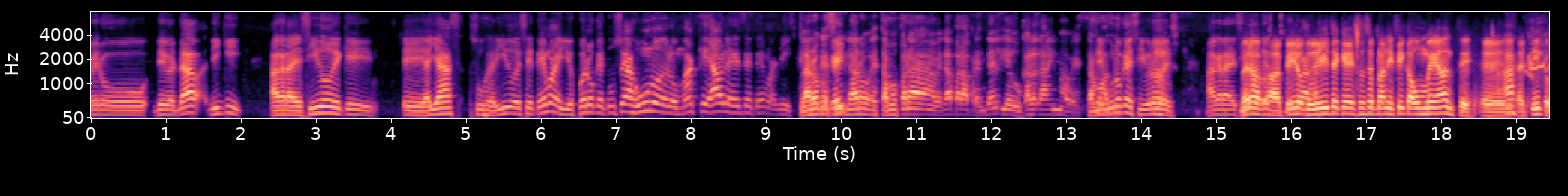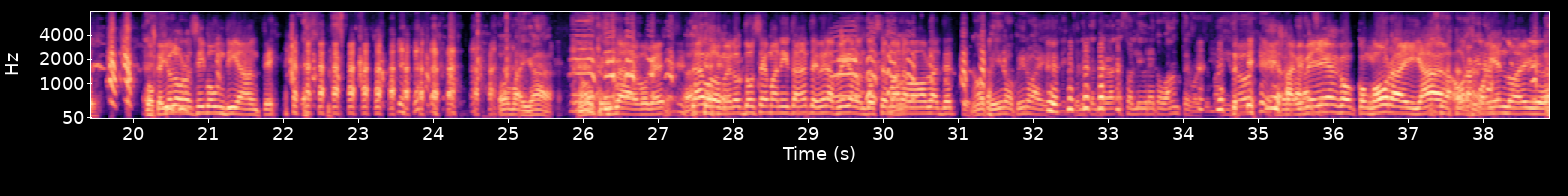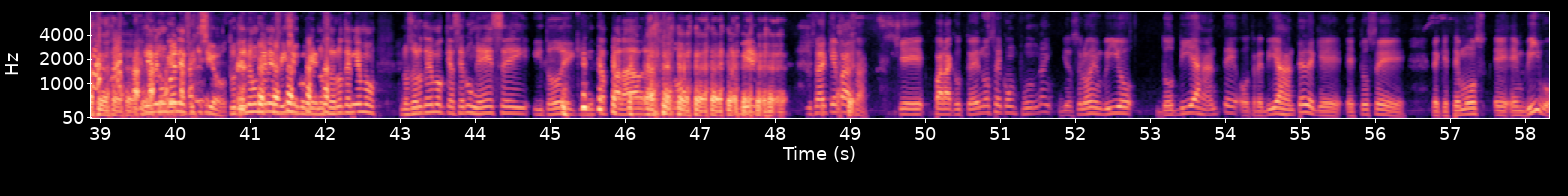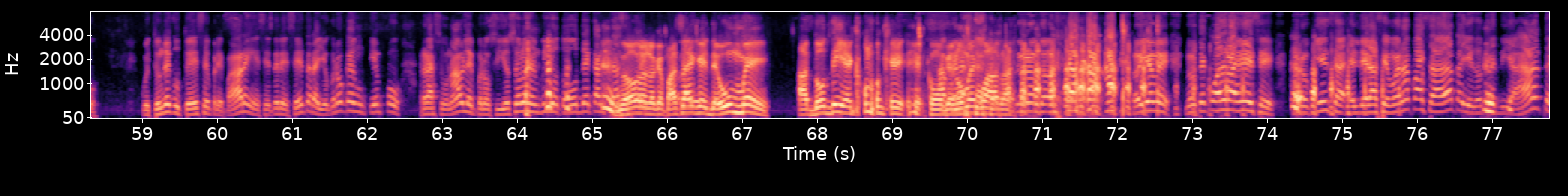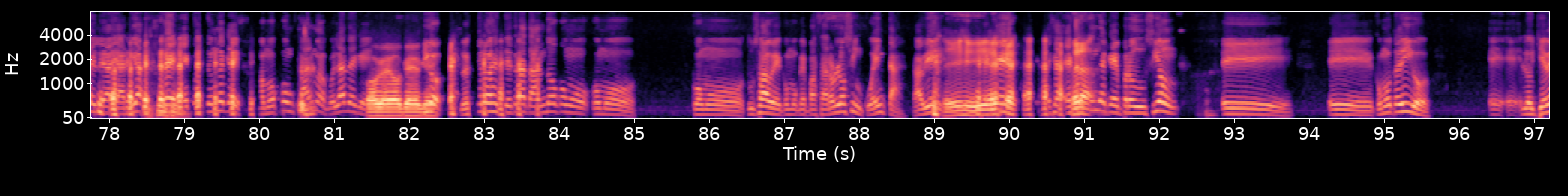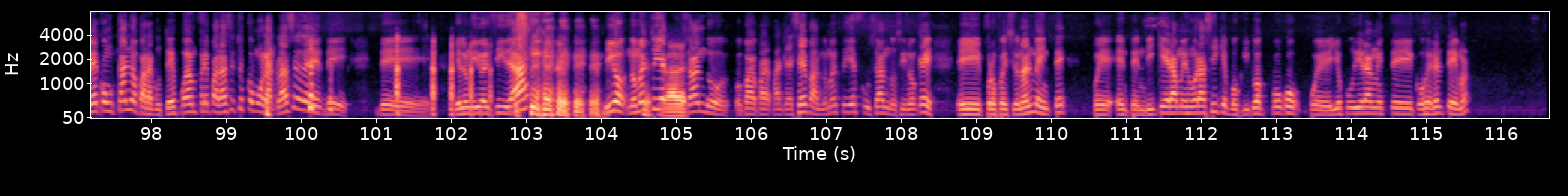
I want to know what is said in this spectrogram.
pero de verdad, Dicky, agradecido de que eh, hayas sugerido ese tema y yo espero que tú seas uno de los más que hable de ese tema aquí. Claro que sí, claro. Estamos para, ¿verdad? para aprender y educar a la misma vez. Estamos Seguro aquí. que sí, brother. Agradecido. Mira, Piro, tú dijiste que eso se planifica un mes antes, el, Ah. el título. Porque yo lo recibo un día antes. Oh my God. No, ¿Tú Pi- sabes? Porque, ¿sabes? Por lo menos dos semanitas antes. Mira, fíjalo, en dos semanas vamos a hablar de esto. no, Piro, Piro, ahí, tienes que entregar esos libretos antes, porque imagínate. A mí me llegan con, con horas y ya horas corriendo ahí. Tú tienes un beneficio, tú tienes un beneficio porque nosotros tenemos, nosotros tenemos que hacer un essay y todo de 500 palabras. todo. Bien. ¿Tú sabes qué pasa? Que para que ustedes no se confundan, yo se los envío dos días antes o tres días antes de que esto se, de que estemos eh, en vivo. Cuestión de que ustedes se preparen, etcétera, etcétera. Yo creo que es un tiempo razonable, pero si yo se los envío todos de cantazo, No, pues, lo que pasa es que de un mes a dos días como que, como que no me cuadra. No, no, no. Óyeme, no te cuadra ese, pero piensa, el de la semana pasada te llegó tres días antes, el de allá arriba. Es cuestión de que vamos con calma, acuérdate que, Ok, ok, ok. digo, no es que los esté tratando como, como, como, tú sabes, como que pasaron los 50, ¿está bien? Sí, Es, cuestión de que producción, eh, eh, ¿cómo te digo? Eh, eh, los lleve con calma para que ustedes puedan prepararse. Esto es como la clase de, de, de, de la universidad. Digo, no me estoy excusando, para que sepan, no me estoy excusando, sino que eh, profesionalmente, pues entendí que era mejor así, que poquito a poco, pues ellos pudieran este, coger el tema.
